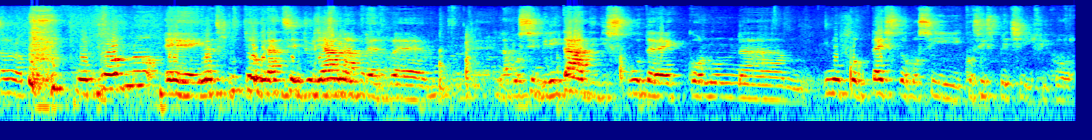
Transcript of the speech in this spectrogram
Allora, buongiorno e innanzitutto grazie Giuliana per eh, la possibilità di discutere un, uh, in un contesto così, così, specifico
